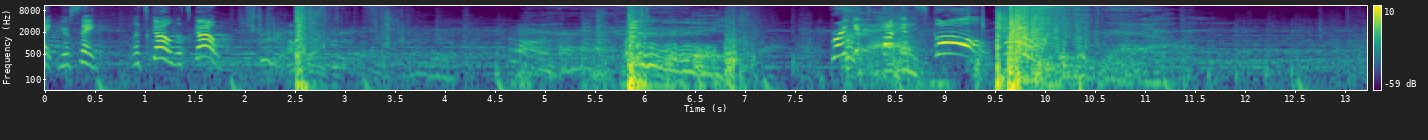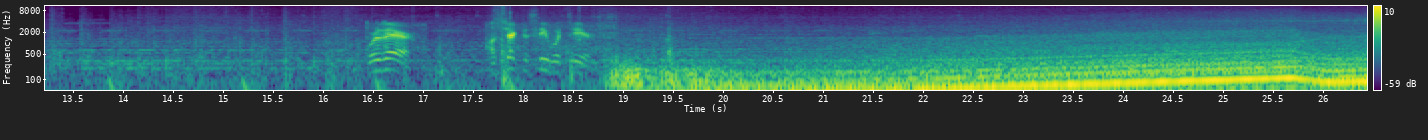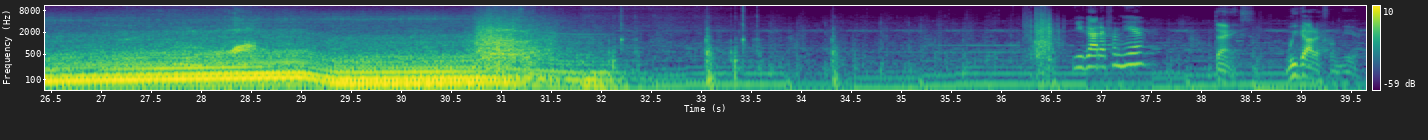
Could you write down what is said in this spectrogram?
Right, you're safe. Let's go, let's go. Break its fucking You got it from here? Thanks. We got it from here.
